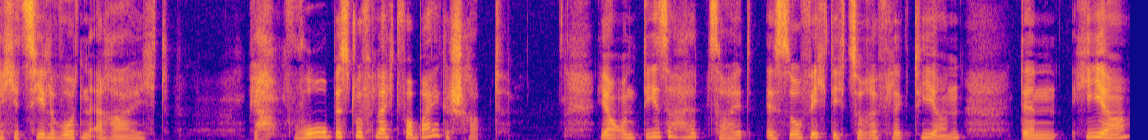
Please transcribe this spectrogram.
Welche Ziele wurden erreicht? Ja, wo bist du vielleicht vorbeigeschraubt? Ja, und diese Halbzeit ist so wichtig zu reflektieren, denn hier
